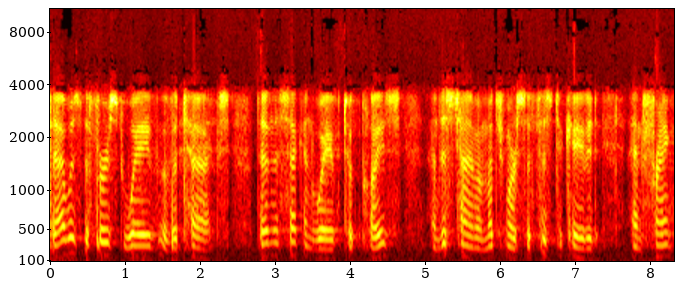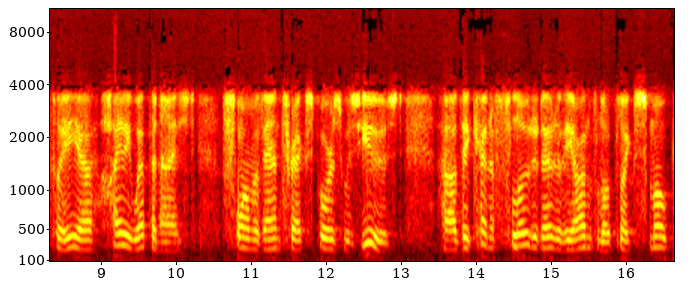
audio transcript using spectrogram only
That was the first wave of attacks. Then the second wave took place, and this time a much more sophisticated and frankly uh, highly weaponized form of anthrax spores was used. Uh, they kind of floated out of the envelope like smoke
